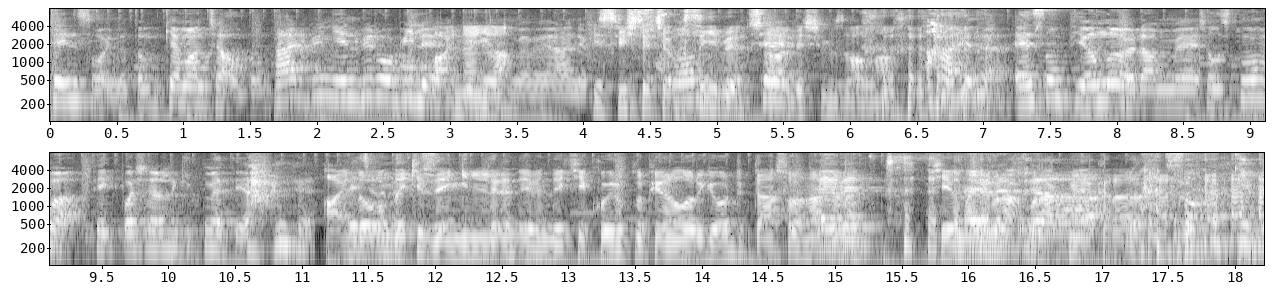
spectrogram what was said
Tenis oynadım, keman çaldım. Her gün yeni bir hobiyle Aynen geliyordum ya. eve yani. İsviçre Son çakısı gibi şey- kardeşimiz vallahi. Aynen. En son piyano öğrenmeye çalıştım ama pek başarılı gitmedi yani. Eindhoven'daki zenginlerin evindeki kuyruklu piyanoları gördükten sonra değil mi? Evet. Piyanoyu Evet bırak, ya. bırakmaya karar verdim. Sapık gibi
